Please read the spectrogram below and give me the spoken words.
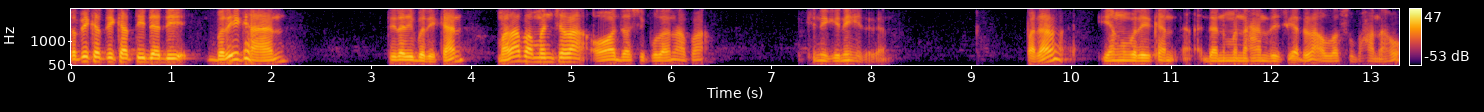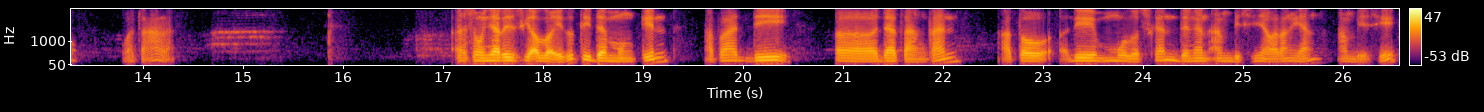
Tapi ketika tidak diberikan, tidak diberikan, malah apa mencela, oh ada si fulano apa gini-gini gitu kan. Padahal yang memberikan dan menahan rezeki adalah Allah Subhanahu wa taala. Semuanya rezeki Allah itu tidak mungkin apa didatangkan atau dimuluskan dengan ambisinya orang yang ambisi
